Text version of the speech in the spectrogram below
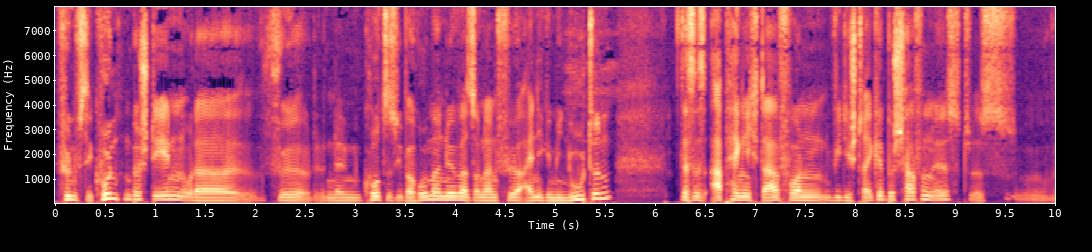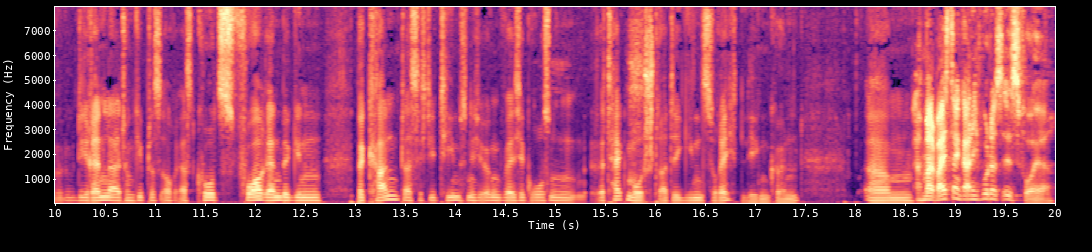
5 Sekunden bestehen oder für ein kurzes Überholmanöver, sondern für einige Minuten. Das ist abhängig davon, wie die Strecke beschaffen ist. Es, die Rennleitung gibt es auch erst kurz vor Rennbeginn bekannt, dass sich die Teams nicht irgendwelche großen Attack-Mode-Strategien zurechtlegen können. Ähm, Ach, man weiß dann gar nicht, wo das ist vorher.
